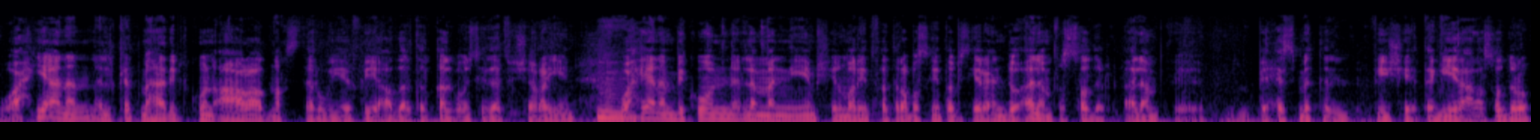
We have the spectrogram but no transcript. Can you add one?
وأحيانا الكتمة هذه بتكون أعراض نقص تروية في عضلة القلب أو انسداد في الشرايين. وأحيانا بيكون لما يمشي المريض فترة بسيطة بيصير عنده ألم في الصدر في بحس مثل في شيء ثقيل على صدره.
